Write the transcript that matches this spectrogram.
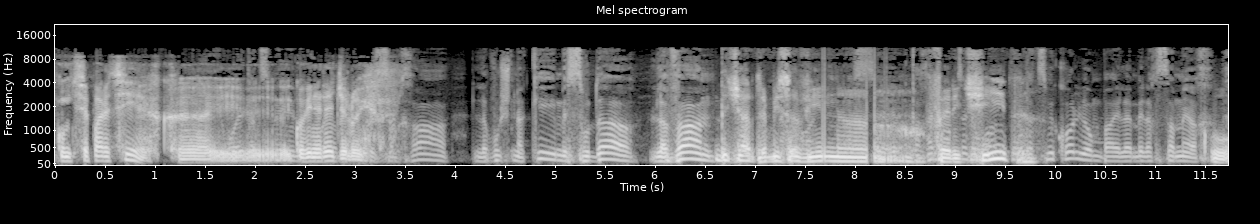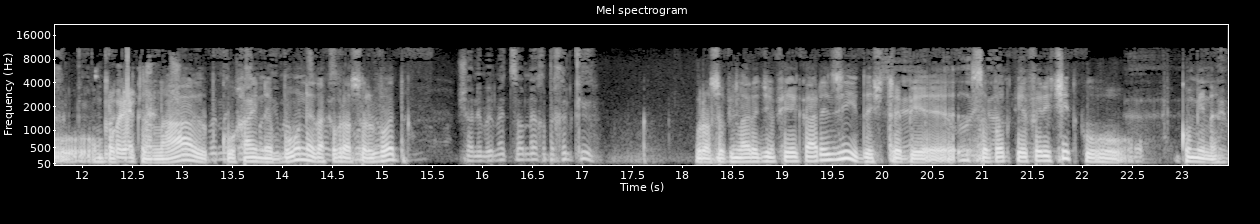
Cum ți se pare ție că îi cuvine regelui? Deci ar trebui să vin uh, fericit, cu un îmbrăcat în alb, cu haine bune, dacă vreau să-l văd. Vreau să vin la rege în fiecare zi, deci trebuie să văd că e fericit cu, cu mine.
